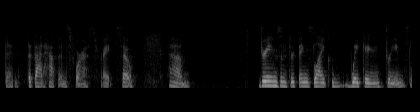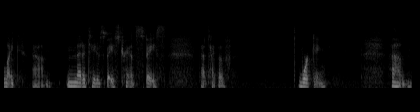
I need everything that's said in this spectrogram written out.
that that that happens for us, right? So. Um, dreams and through things like waking dreams, like um, meditative space, trance space, that type of working. Um,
